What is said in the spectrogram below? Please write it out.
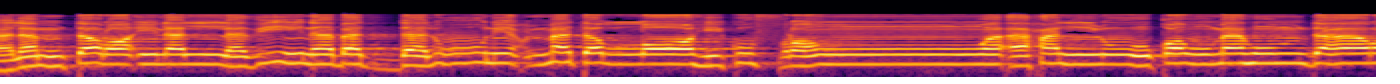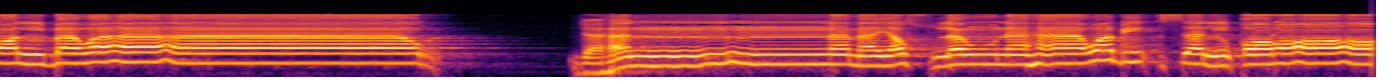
الم تر إلى الذين بدلوا نعمه الله كفرا واحلوا قومهم دار البوار جهنم يصلونها وبئس القرار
